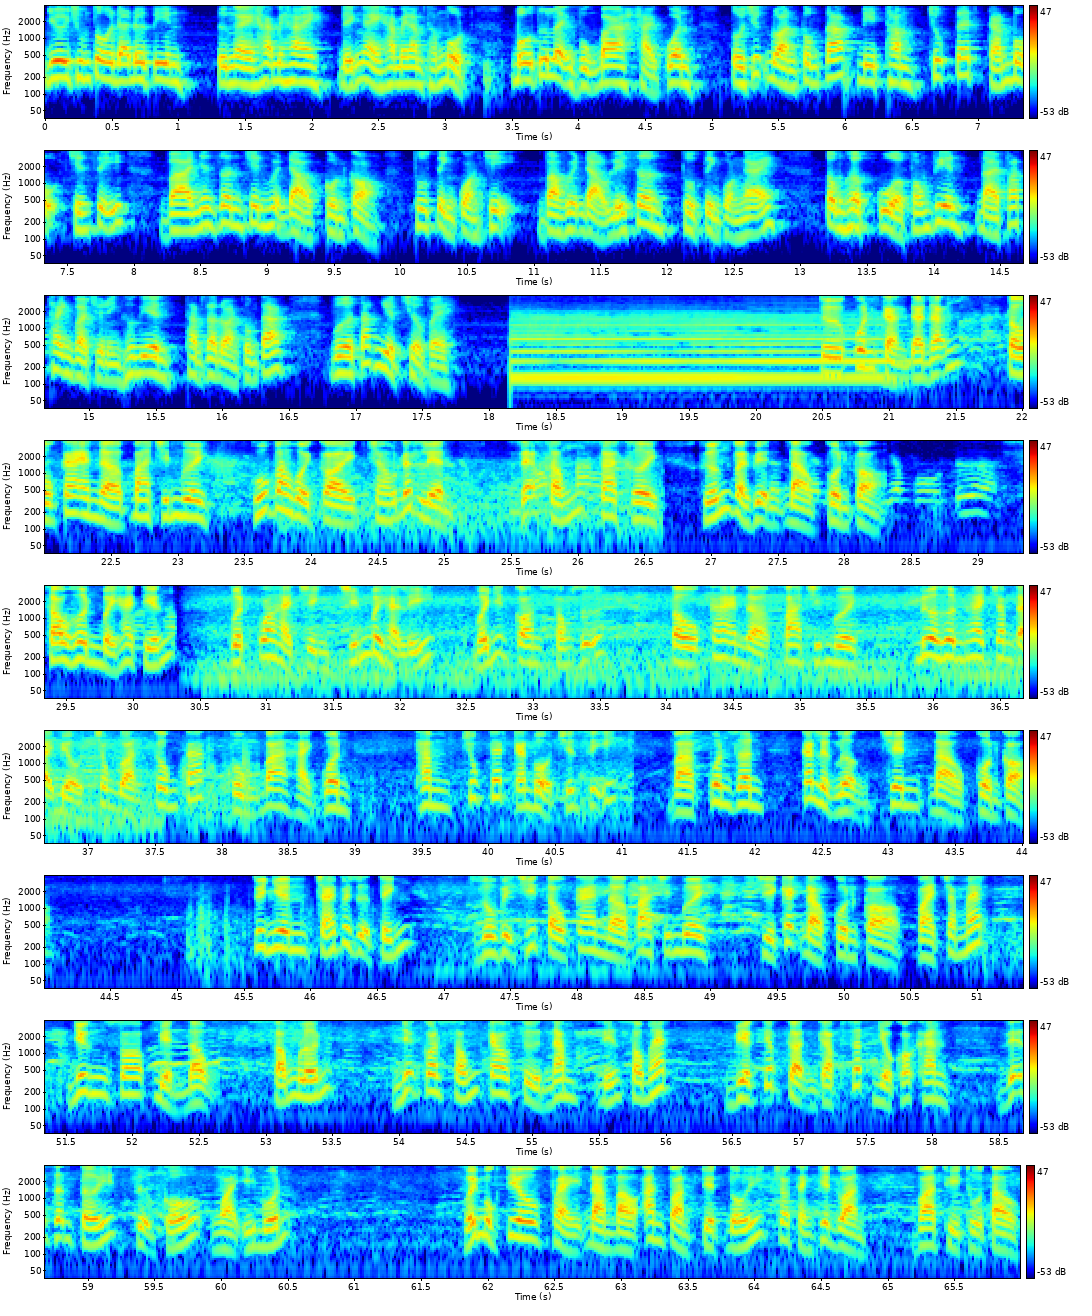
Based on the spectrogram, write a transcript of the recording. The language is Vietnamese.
Như chúng tôi đã đưa tin, từ ngày 22 đến ngày 25 tháng 1, Bộ Tư lệnh Vùng 3 Hải quân tổ chức đoàn công tác đi thăm chúc Tết cán bộ, chiến sĩ và nhân dân trên huyện đảo Cồn Cỏ, thuộc tỉnh Quảng Trị và huyện đảo Lý Sơn, thuộc tỉnh Quảng Ngãi. Tổng hợp của phóng viên Đài Phát thanh và Truyền hình Hưng Yên tham gia đoàn công tác vừa tác nghiệp trở về. Từ quân cảng Đà Nẵng, tàu KN390 hú ba hồi còi trao đất liền, rẽ sóng ra khơi hướng về huyện đảo Cồn Cỏ. Sau hơn 12 tiếng, vượt qua hải trình 90 hải lý với những con sóng dữ, tàu KN390 đưa hơn 200 đại biểu trong đoàn công tác vùng 3 Hải quân thăm chúc Tết cán bộ chiến sĩ và quân dân các lực lượng trên đảo Cồn Cỏ. Tuy nhiên, trái với dự tính, dù vị trí tàu KN390 chỉ cách đảo Cồn Cỏ vài trăm mét, nhưng do biển động, sóng lớn, những con sóng cao từ 5 đến 6 mét, việc tiếp cận gặp rất nhiều khó khăn, dễ dẫn tới sự cố ngoài ý muốn. Với mục tiêu phải đảm bảo an toàn tuyệt đối cho thành viên đoàn và thủy thủ tàu,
